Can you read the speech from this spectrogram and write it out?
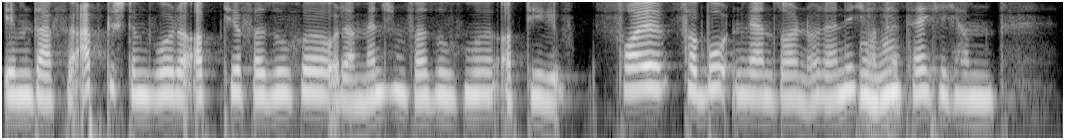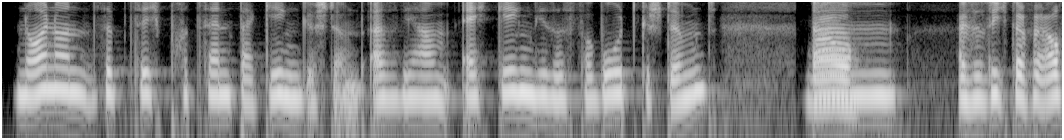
eben dafür abgestimmt wurde, ob Tierversuche oder Menschenversuche, ob die voll verboten werden sollen oder nicht. Mhm. Und tatsächlich haben 79 Prozent dagegen gestimmt. Also die haben echt gegen dieses Verbot gestimmt. Wow. Ähm, also sich dafür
